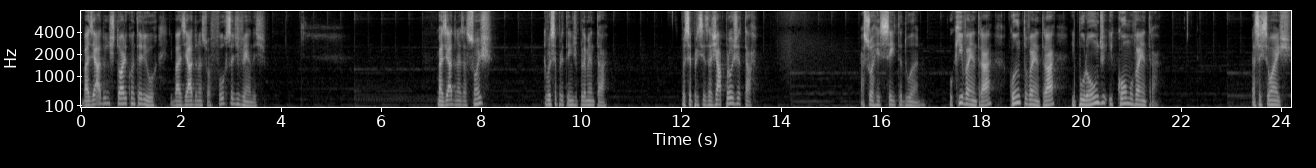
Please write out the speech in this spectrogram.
baseado em histórico anterior e baseado na sua força de vendas. Baseado nas ações que você pretende implementar. Você precisa já projetar a sua receita do ano. O que vai entrar, quanto vai entrar e por onde e como vai entrar. Essas são as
